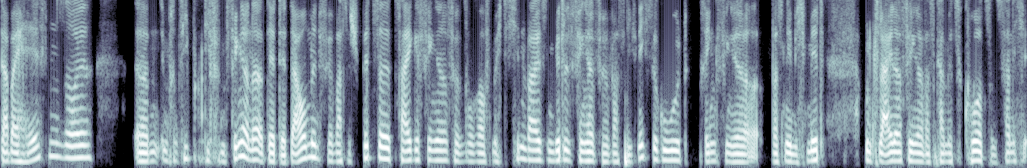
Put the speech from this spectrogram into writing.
dabei helfen soll, ähm, im Prinzip die fünf Finger, ne, der, der Daumen für was ist Spitze, Zeigefinger für worauf möchte ich hinweisen, Mittelfinger für was lief nicht so gut, Ringfinger, was nehme ich mit und kleiner Finger, was kam mir zu kurz. Und das fand ich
